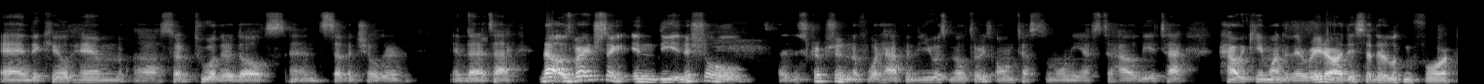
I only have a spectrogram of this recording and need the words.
and they killed him uh, so two other adults and seven children in that attack now it was very interesting in the initial description of what happened, the U.S. military's own testimony as to how the attack, how it came onto their radar. They said they're looking for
